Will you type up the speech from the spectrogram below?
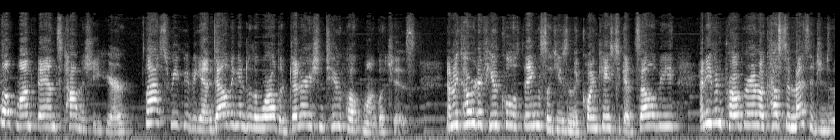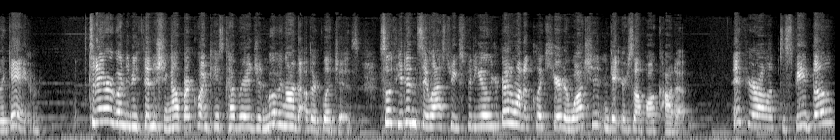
Pokemon fans, Tamashii here. Last week we began delving into the world of Generation 2 Pokemon glitches, and we covered a few cool things like using the coin case to get Celebi, and even program a custom message into the game. Today we're going to be finishing up our coin case coverage and moving on to other glitches, so if you didn't see last week's video, you're going to want to click here to watch it and get yourself all caught up. If you're all up to speed though,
